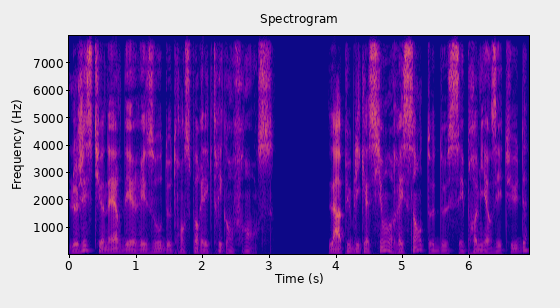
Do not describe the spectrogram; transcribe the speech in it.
le gestionnaire des réseaux de transport électrique en France. La publication récente de ces premières études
